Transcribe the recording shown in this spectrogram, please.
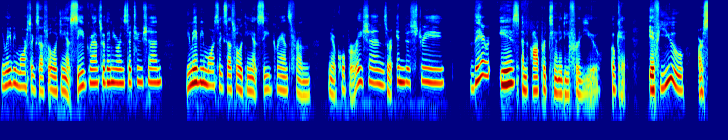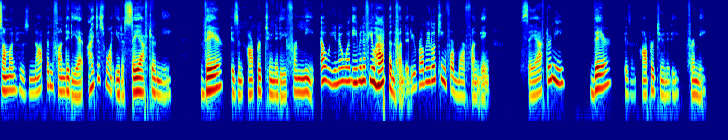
You may be more successful looking at seed grants within your institution. You may be more successful looking at seed grants from, you know, corporations or industry. There is an opportunity for you. Okay. If you are someone who's not been funded yet, I just want you to say after me there is an opportunity for me. Oh, you know what? Even if you have been funded, you're probably looking for more funding. Say after me, there is an opportunity for me.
